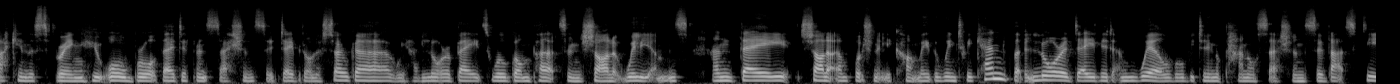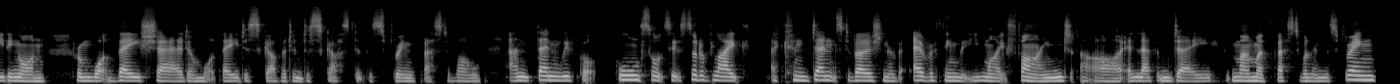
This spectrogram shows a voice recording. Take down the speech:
back in the spring who all brought their different sessions. So David Olusoga, we had Laura Bates, Will Gompertz, and Charlotte Williams. And they, Charlotte unfortunately can't make the winter weekend, but Laura, David, and Will will be doing a panel session. So that's feeding on from what they shared and what they discovered and discussed at the Spring Festival. And then we've got all sorts, it's sort of like a condensed version of everything that you might find at our 11 day Mammoth Festival in the spring.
